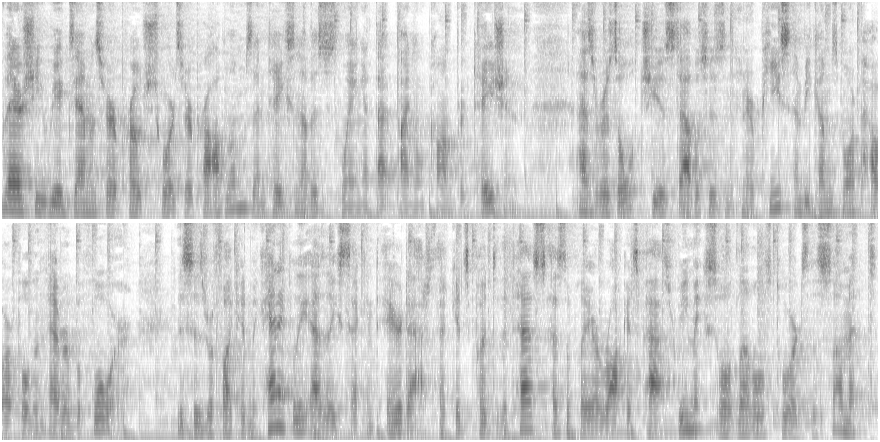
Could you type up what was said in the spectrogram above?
There, she re examines her approach towards her problems and takes another swing at that final confrontation. As a result, she establishes an inner peace and becomes more powerful than ever before. This is reflected mechanically as a second air dash that gets put to the test as the player rockets past remixed old levels towards the summit.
